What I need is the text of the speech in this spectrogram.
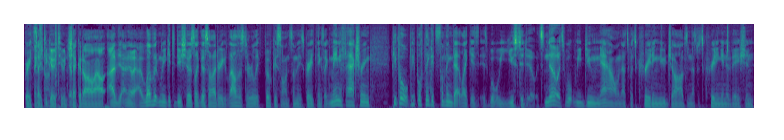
Great Thanks, site to go to and Yep. check it all out. I, I know I love it when we get to do shows like this, Audrey. It allows us to really focus on some of these great things like manufacturing. People people think it's something that like is, is what we used to do. It's no, it's what we do now, and that's what's creating new jobs and that's what's creating innovation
